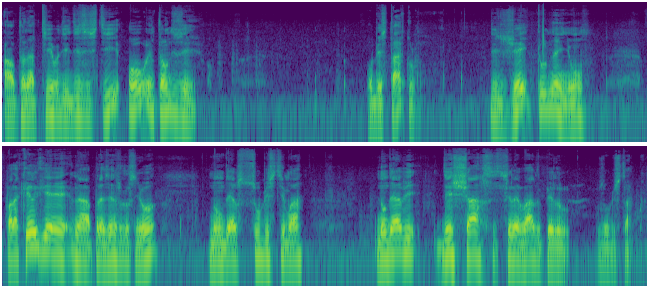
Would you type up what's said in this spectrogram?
alternativa de desistir ou então dizer: obstáculo? De jeito nenhum. Para aquele que é na presença do Senhor, não deve subestimar não deve deixar-se ser levado pelos obstáculos.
